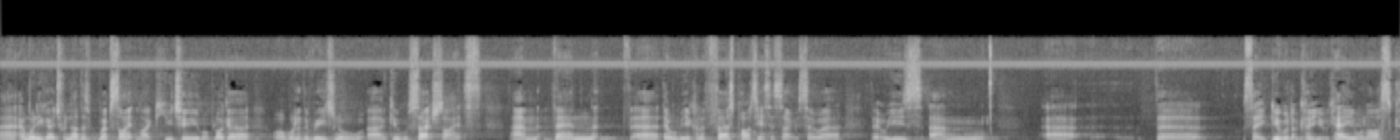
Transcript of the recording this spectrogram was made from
uh, and when you go to another website like YouTube or Blogger or one of the regional uh, Google search sites, um, then uh, there will be a kind of first-party SSO. So uh, that will use um, uh, the, say, google.co.uk will ask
